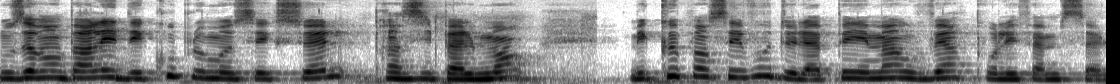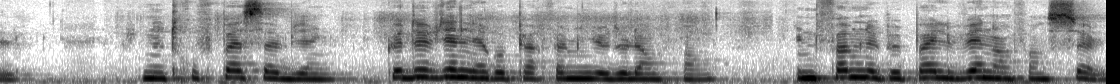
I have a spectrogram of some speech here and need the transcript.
Nous avons parlé des couples homosexuels, principalement, mais que pensez-vous de la PMA ouverte pour les femmes seules? Ne trouve pas ça bien. Que deviennent les repères familiaux de l'enfant? Une femme ne peut pas élever un enfant seul.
